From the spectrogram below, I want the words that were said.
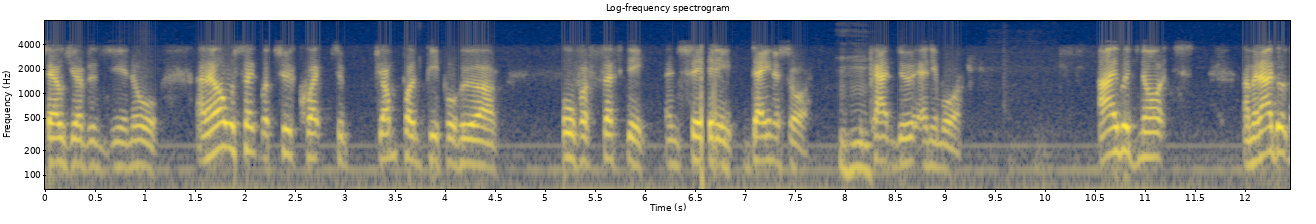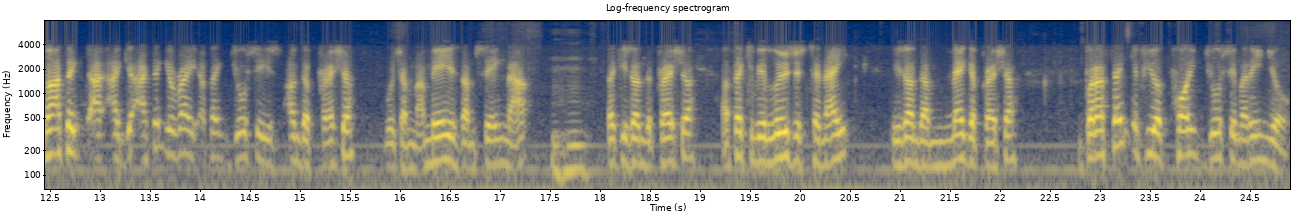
tells you everything you know. And I always think we're too quick to jump on people who are over 50 and say dinosaur. Mm-hmm. You can't do it anymore. I would not. I mean, I don't know. I think I, I, I think you're right. I think Josie's under pressure, which I'm amazed I'm saying that. Mm-hmm. I think he's under pressure. I think if he loses tonight, he's under mega pressure. But I think if you appoint Jose Mourinho,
